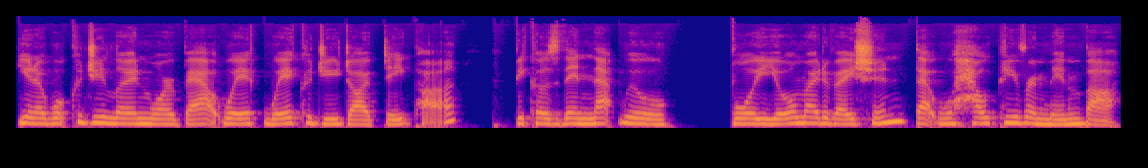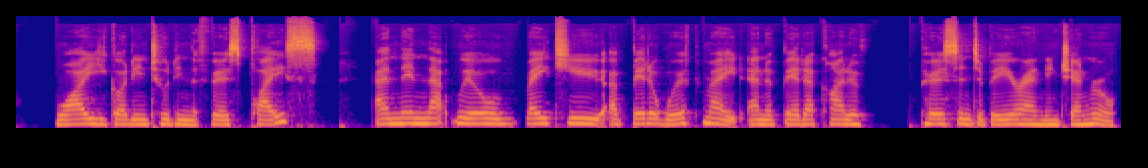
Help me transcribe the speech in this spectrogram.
You know, what could you learn more about? Where where could you dive deeper? Because then that will buoy your motivation. That will help you remember why you got into it in the first place. And then that will make you a better workmate and a better kind of person to be around in general.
